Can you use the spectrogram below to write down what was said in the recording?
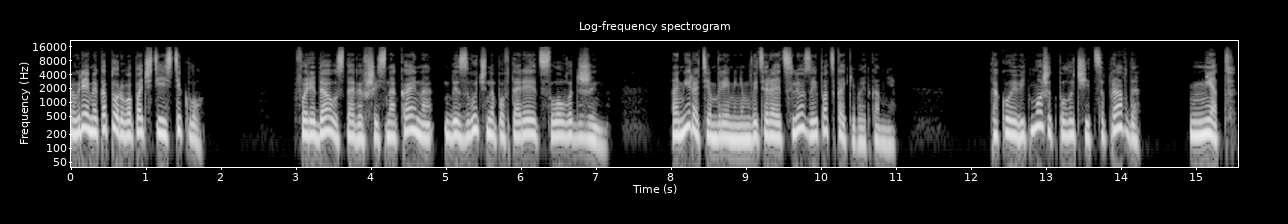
время которого почти истекло. Фарида, уставившись на Кайна, беззвучно повторяет слово «джин». Амира тем временем вытирает слезы и подскакивает ко мне. Такое ведь может получиться, правда? Нет.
